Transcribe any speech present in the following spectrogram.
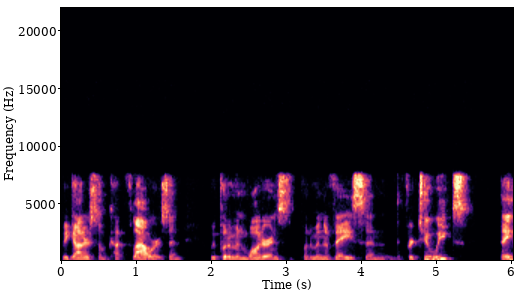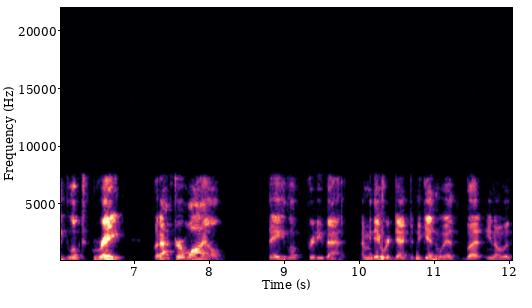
we got her some cut flowers, and we put them in water and put them in a vase, and for two weeks they looked great, but after a while they looked pretty bad. I mean, they were dead to begin with, but you know,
